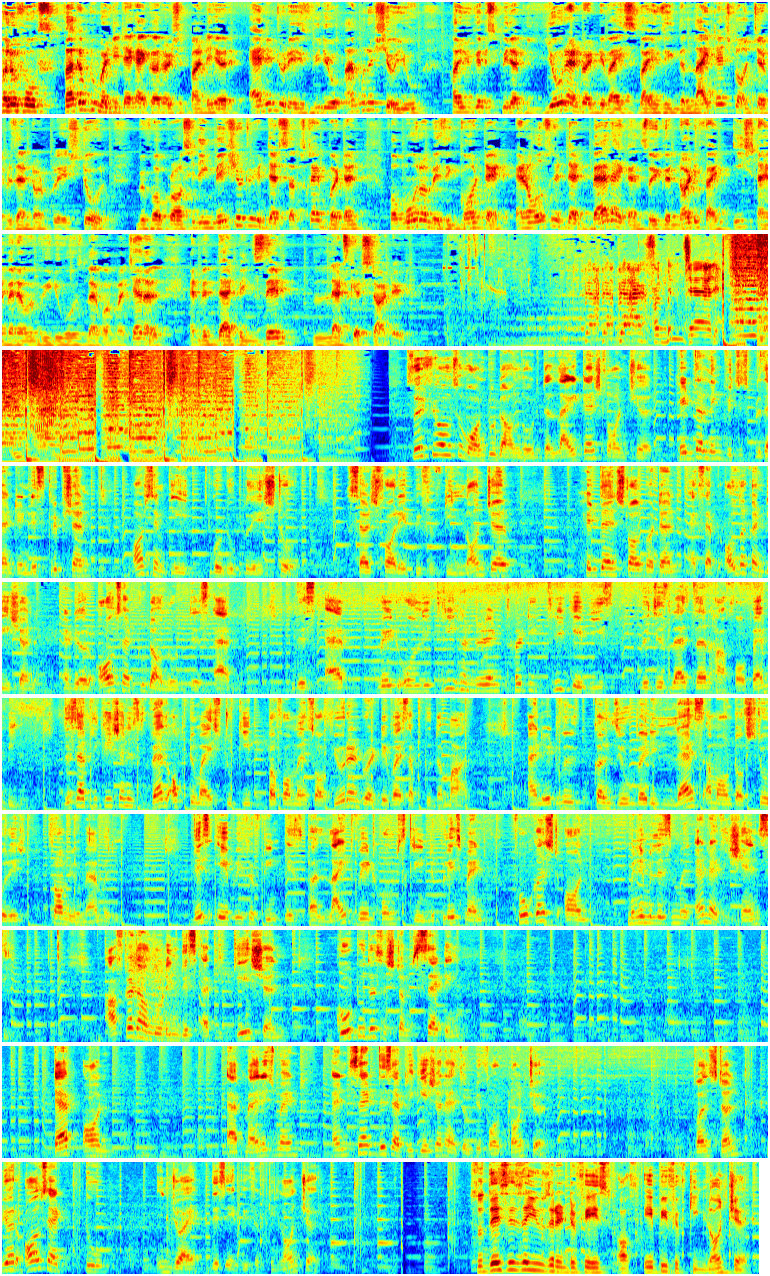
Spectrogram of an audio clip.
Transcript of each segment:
Hello folks, welcome to Multitech Hacker Harshit Pandey here and in today's video I'm to show you how you can speed up your Android device by using the Lightedge launcher present on Play Store. Before proceeding, make sure to hit that subscribe button for more amazing content and also hit that bell icon so you get notified each time whenever a video goes live on my channel. And with that being said, let's get started. Back, back from the dead. So if you also want to download the Lightedge launcher, hit the link which is present in description or simply go to Play Store. Search for AP15 launcher, hit the install button, accept all the condition and you are all set to download this app. This app weight only 333 KBs which is less than half of MB. This application is well optimized to keep performance of your Android device up to the mark and it will consume very less amount of storage from your memory. This AP15 is a lightweight home screen replacement focused on minimalism and efficiency. After downloading this application, go to the system setting, tap on app management and set this application as your default launcher. Once done, you are all set to enjoy this AP15 launcher. So this is the user interface of AP15 launcher.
